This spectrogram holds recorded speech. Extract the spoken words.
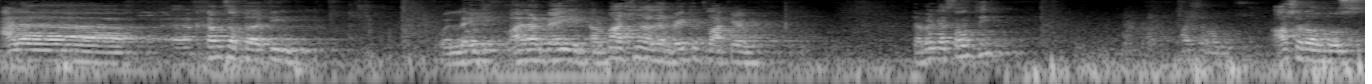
على آه، 35 ولا إيه؟ وعلى 40 24 على 40 تطلع كام؟ 8 سم 10 ونص. 10 ونص.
